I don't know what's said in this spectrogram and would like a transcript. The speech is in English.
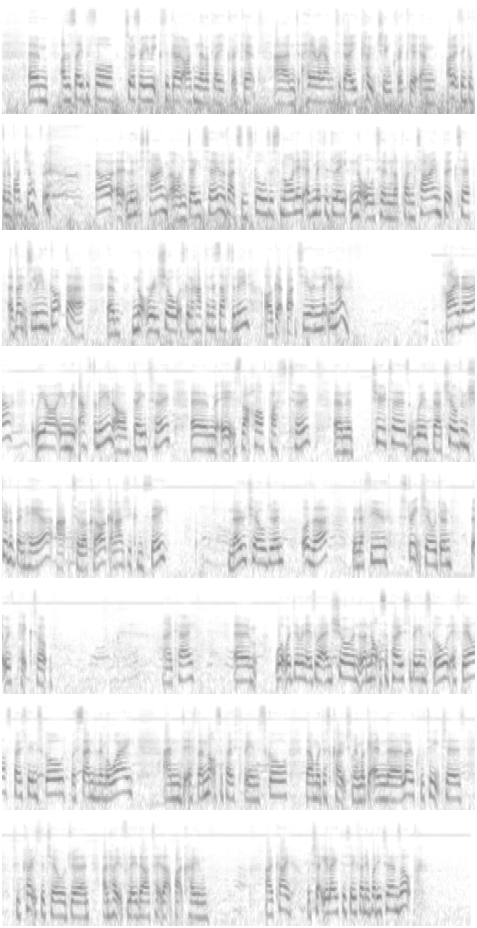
Um, as I say before, two or three weeks ago, I'd never played cricket, and here I am today coaching cricket, and I don't think I've done a bad job. At lunchtime on day two, we've had some schools this morning. Admittedly, not all turning up on time, but uh, eventually we got there. Um, not really sure what's going to happen this afternoon. I'll get back to you and let you know. Hi there, we are in the afternoon of day two. Um, it's about half past two. Um, the tutors with their children should have been here at two o'clock, and as you can see, no children other than a few street children that we've picked up. Okay. Um, what we're doing is we're ensuring that they're not supposed to be in school. If they are supposed to be in school, we're sending them away. And if they're not supposed to be in school, then we're just coaching them. We're getting the local teachers to coach the children and hopefully they'll take that back home. Okay, we'll check you later, to see if anybody turns up.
